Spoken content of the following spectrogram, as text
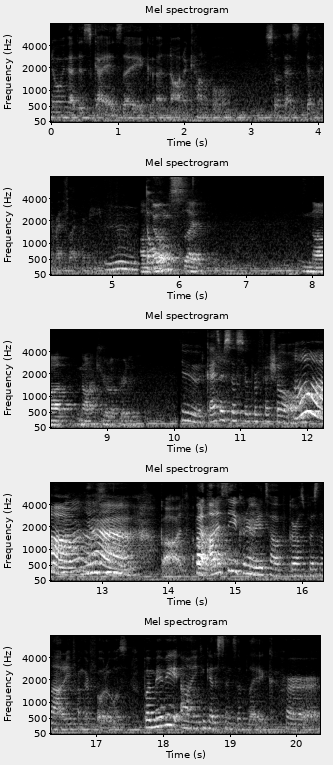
knowing that this guy is like uh, not accountable. So that's definitely a red flag for me. Mm. Um, don't like not not cute or pretty. Dude, guys are so superficial. Oh, yeah. God. But oh. honestly, you couldn't really tell a girl's personality from their photos. But maybe uh, you can get a sense of like her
